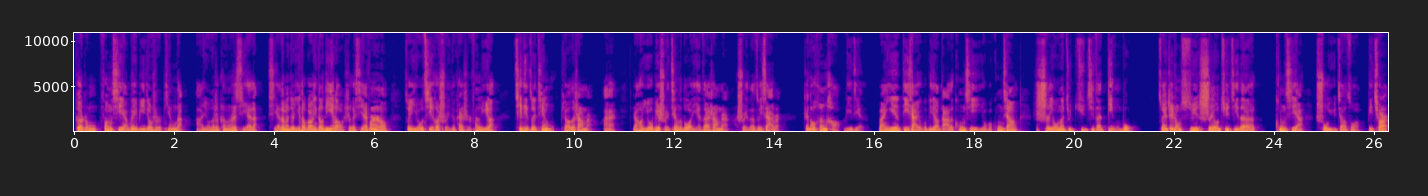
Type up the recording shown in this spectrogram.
各种缝隙啊，未必就是平的啊，有的是可能是斜的，斜的嘛就一头高一头低喽，是个斜缝喽。所以油气和水就开始分离了，气体最轻，飘在上面，哎，然后油比水轻的多，也在上面，水在最下边，这都很好理解的。万一地下有个比较大的空隙，有个空腔，石油呢就聚集在顶部，所以这种石石油聚集的空隙啊，术语叫做闭圈。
